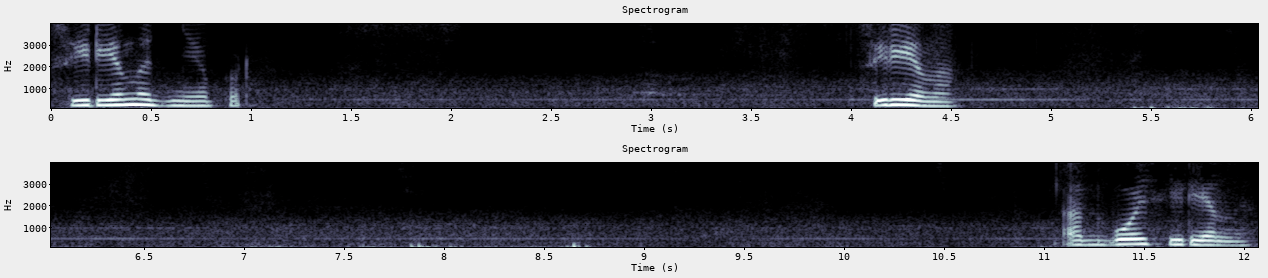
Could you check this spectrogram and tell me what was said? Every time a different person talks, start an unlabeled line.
Сирена Днепр. Сирена. Отбой сирены.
